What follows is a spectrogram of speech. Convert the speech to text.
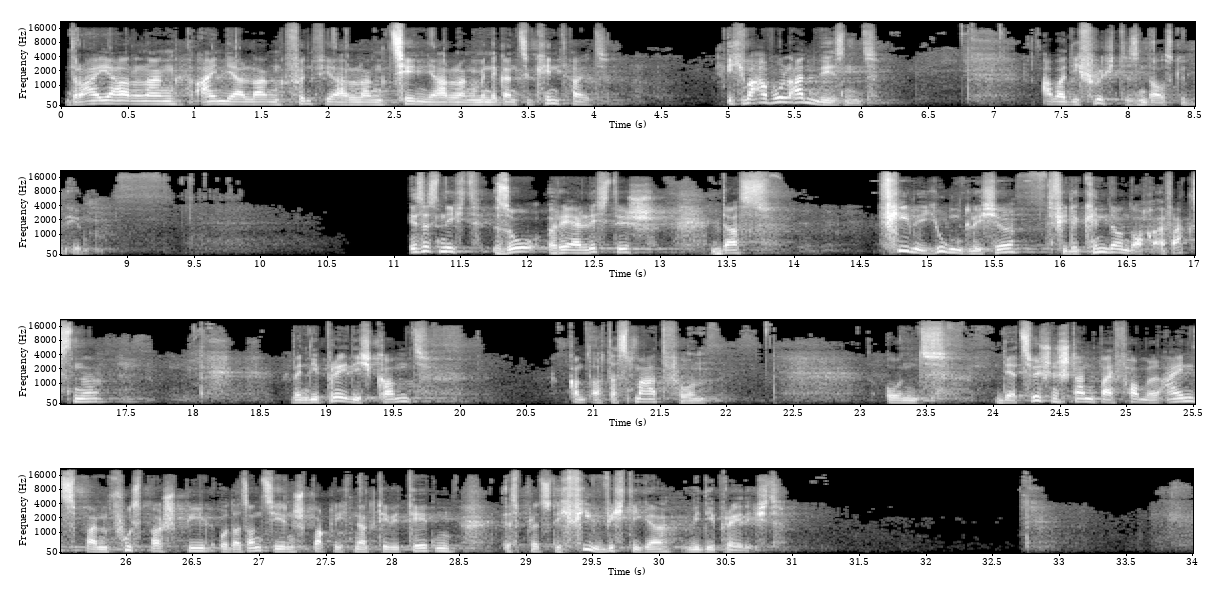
Drei Jahre lang, ein Jahr lang, fünf Jahre lang, zehn Jahre lang, meine ganze Kindheit. Ich war wohl anwesend, aber die Früchte sind ausgeblieben. Ist es nicht so realistisch, dass viele Jugendliche, viele Kinder und auch Erwachsene, wenn die Predigt kommt, kommt auch das Smartphone und der Zwischenstand bei Formel 1, beim Fußballspiel oder sonstigen sportlichen Aktivitäten ist plötzlich viel wichtiger wie die Predigt.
